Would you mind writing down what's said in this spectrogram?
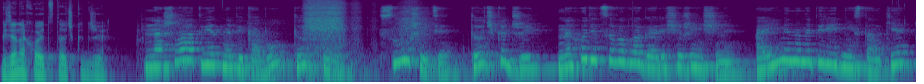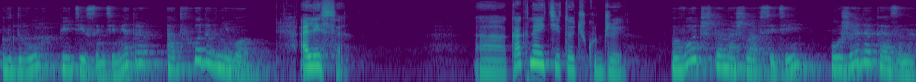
где находится точка G? Нашла ответ на pikabu.ru. Слушайте, точка G находится во влагалище женщины, а именно на передней станке в 2-5 сантиметрах от входа в него. Алиса, а, как найти точку G? Вот что нашла в сети. Уже доказано,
